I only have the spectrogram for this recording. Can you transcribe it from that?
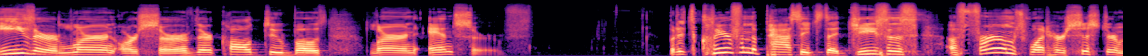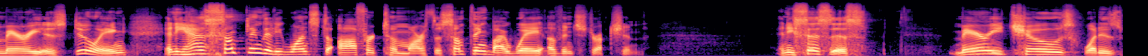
either learn or serve, they're called to both learn and serve. But it's clear from the passage that Jesus affirms what her sister Mary is doing, and he has something that he wants to offer to Martha, something by way of instruction. And he says this Mary chose what is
